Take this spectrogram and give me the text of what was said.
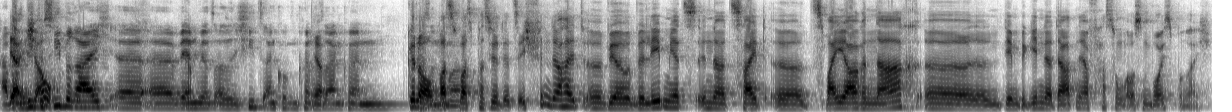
Aber ja, im B2C-Bereich äh, äh, werden wir uns also die Sheets angucken können und sagen können. Genau, was, was passiert jetzt? Ich finde halt, äh, wir, wir leben jetzt in der Zeit äh, zwei Jahre nach äh, dem Beginn der Datenerfassung aus dem Voice-Bereich.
